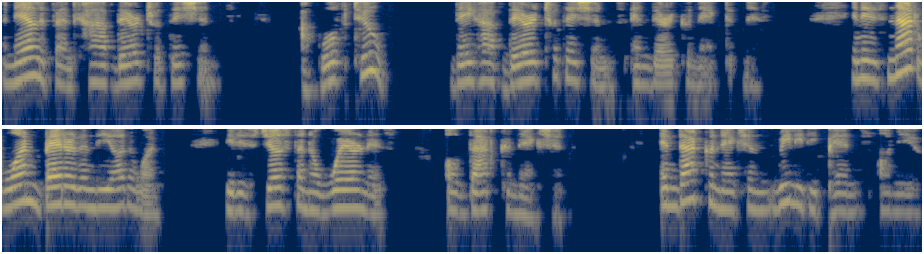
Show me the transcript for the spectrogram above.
an elephant have their traditions, a wolf too. They have their traditions and their connectedness. And it is not one better than the other one. It is just an awareness of that connection. And that connection really depends on you.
